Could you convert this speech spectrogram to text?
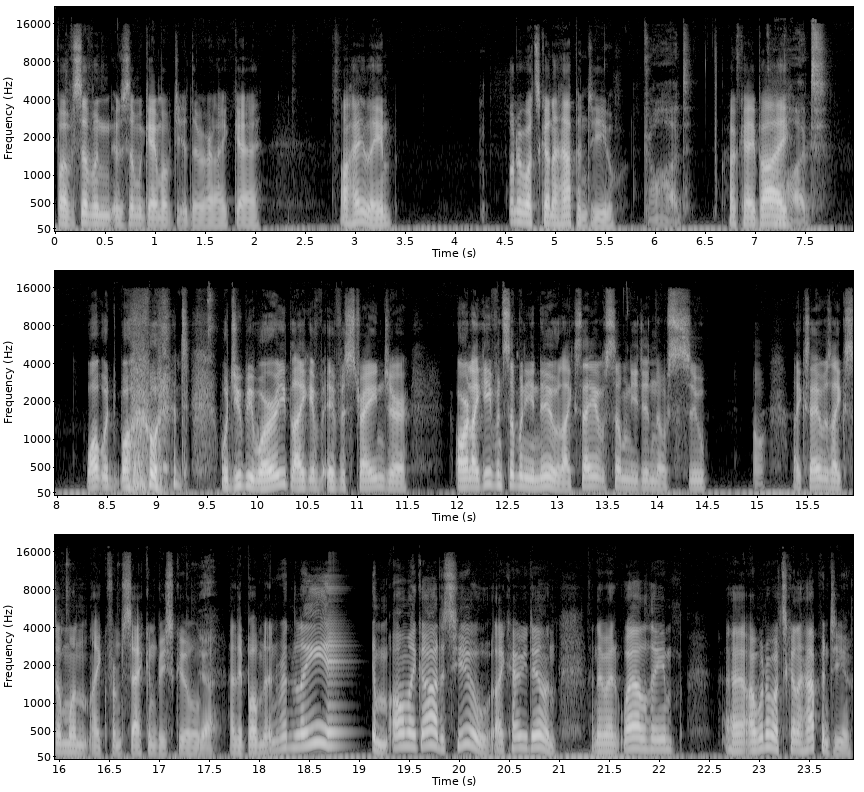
but if someone if someone came up to you, they were like, uh, "Oh, hey, Liam. Wonder what's gonna happen to you." God. Okay, bye. God. What would what would would you be worried like if if a stranger, or like even someone you knew, like say it was someone you didn't know, soup, like say it was like someone like from secondary school, Yeah. and they bumped in and went, Liam, oh my God, it's you. Like, how are you doing? And they went, well, Liam, uh, I wonder what's gonna happen to you.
